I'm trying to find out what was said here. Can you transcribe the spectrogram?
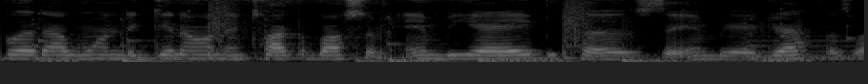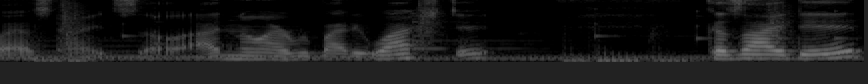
but I wanted to get on and talk about some NBA because the NBA draft was last night. So I know everybody watched it because I did.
